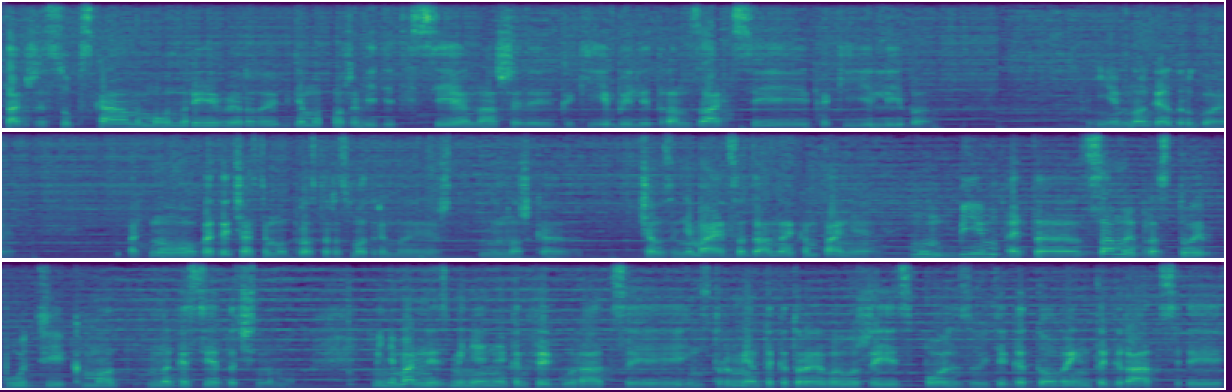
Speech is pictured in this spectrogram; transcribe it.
Также Subscan, Moonriver, где мы можем видеть все наши, какие были транзакции, какие-либо. И многое другое. Так, ну, в этой части мы просто рассмотрим немножко, чем занимается данная компания. Moonbeam это самый простой путь к многосеточному. Минимальные изменения конфигурации, инструменты, которые вы уже используете, готовые интеграции,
